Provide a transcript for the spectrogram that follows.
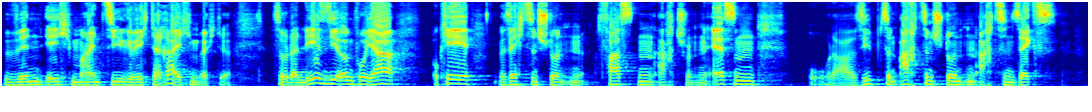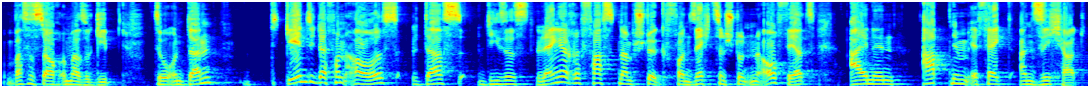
wenn ich mein Zielgewicht erreichen möchte. So, dann lesen sie irgendwo, ja, okay, 16 Stunden Fasten, 8 Stunden Essen oder 17, 18 Stunden, 18, 6 was es da auch immer so gibt. So, und dann gehen Sie davon aus, dass dieses längere Fasten am Stück von 16 Stunden aufwärts einen Abnehmeffekt an sich hat.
